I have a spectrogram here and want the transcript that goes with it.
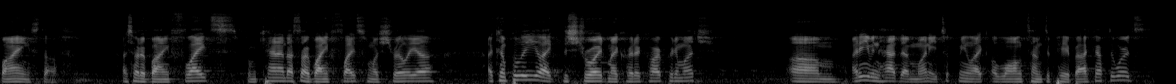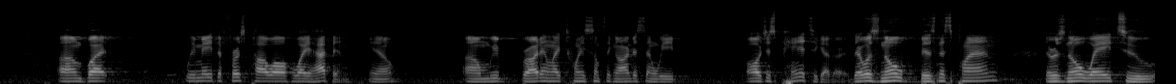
buying stuff. I started buying flights from Canada, I started buying flights from Australia. I completely like destroyed my credit card pretty much. Um, I didn't even have that money. It took me like a long time to pay it back afterwards. Um, but we made the first Powwow Hawaii happen, you know. Um, we brought in like 20 something artists and we all just painted together. There was no business plan. There was no way to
